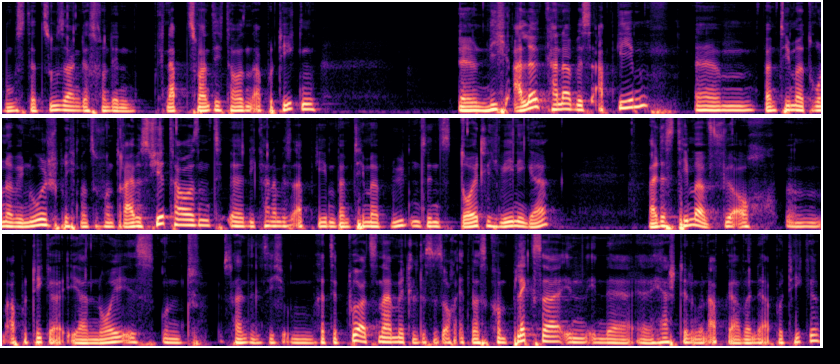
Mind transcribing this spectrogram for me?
man muss dazu sagen, dass von den knapp 20.000 Apotheken äh, nicht alle Cannabis abgeben. Ähm, beim Thema Dronabinol spricht man so von 3.000 bis 4.000, äh, die Cannabis abgeben. Beim Thema Blüten sind es deutlich weniger, weil das Thema für auch ähm, Apotheker eher neu ist und es handelt sich um Rezepturarzneimittel. Das ist auch etwas komplexer in, in der äh, Herstellung und Abgabe in der Apotheke.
